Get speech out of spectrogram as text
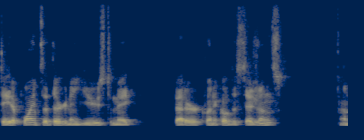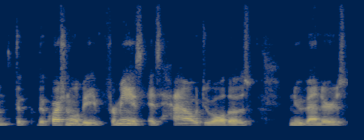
data points that they're going to use to make better clinical decisions um, the, the question will be for me is, is how do all those new vendors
